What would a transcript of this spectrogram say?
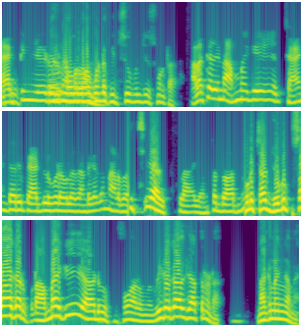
యాక్టింగ్ చేయడం పిచ్చి చూపులు చూసుకుంటా. అలా కదండి అమ్మాయికి శానిటరీ ప్యాడ్లు కూడా ఇవ్వలేదంట కదా నలభై పిచ్చి కాదు. అసలు ఎంత దారుణం. ఇప్పుడు చాలా జుగుప్సాగర్ ఇప్పుడు అమ్మాయికి ఆడు ఫోన్ వీడియో కాల్ చేస్తున్నాడు నగ్నంగానే.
